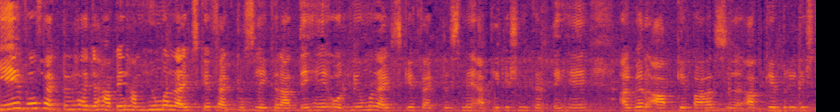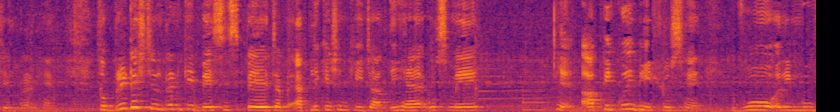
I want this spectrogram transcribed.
ये वो फैक्टर है जहाँ पे हम ह्यूमन राइट्स के फैक्टर्स लेकर आते हैं और ह्यूमन राइट्स के फैक्टर्स में एप्लीकेशन करते हैं अगर आपके पास, आपके ब्रिटिश चिल्ड्रन हैं। तो ब्रिटिश चिल्ड्रन की बेसिस पे जब एप्लीकेशन की जाती है, उसमें आपके कोई भी इश्यूज़ हैं वो रिमूव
